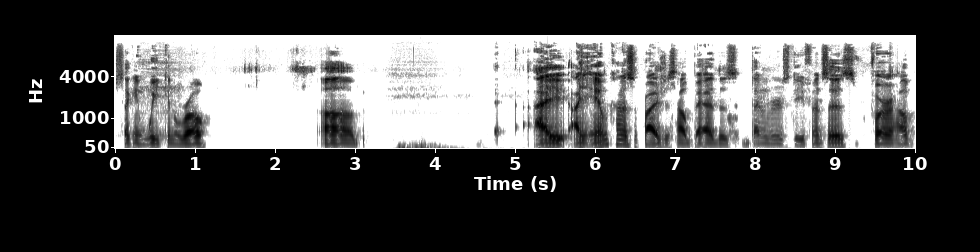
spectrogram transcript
second week in a row. Um, I I am kind of surprised just how bad this Denver's defense is for how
